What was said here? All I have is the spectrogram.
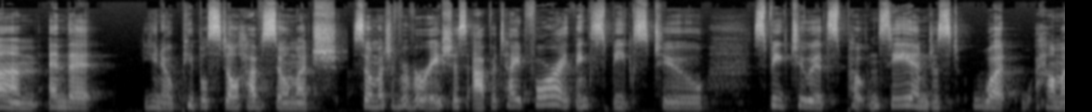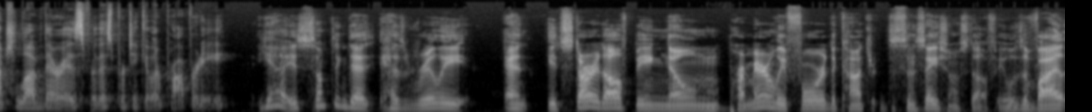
um, and that you know people still have so much so much of a voracious appetite for i think speaks to speak to its potency and just what how much love there is for this particular property. Yeah it's something that has really and it started off being known primarily for the contra- the sensational stuff. It was a viol-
